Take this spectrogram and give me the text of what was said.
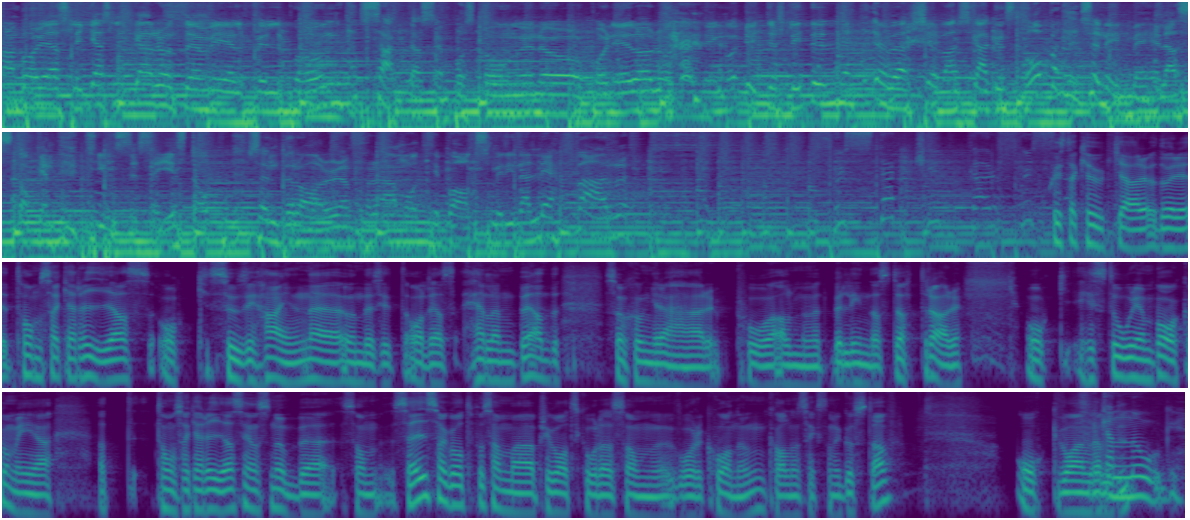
Man börjar slicka, slicka runt en välfylld pung Sakta sen på stången och upp och ner och runt omkring Och ytterst lite lätt över tjevaskackens topp. Sen in med hela stocken tills det säger stopp. Sen drar du den fram och tillbaks med dina läppar. Schyssta kukar, då är det Tom Zacharias och Susie Heine under sitt alias Helen Bed som sjunger det här på albumet Belindas döttrar. Och historien bakom är att Tom Zacharias är en snubbe som sägs ha gått på samma privatskola som vår konung Karl XVI Gustav. Och var en Fick väldigt... han nog.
